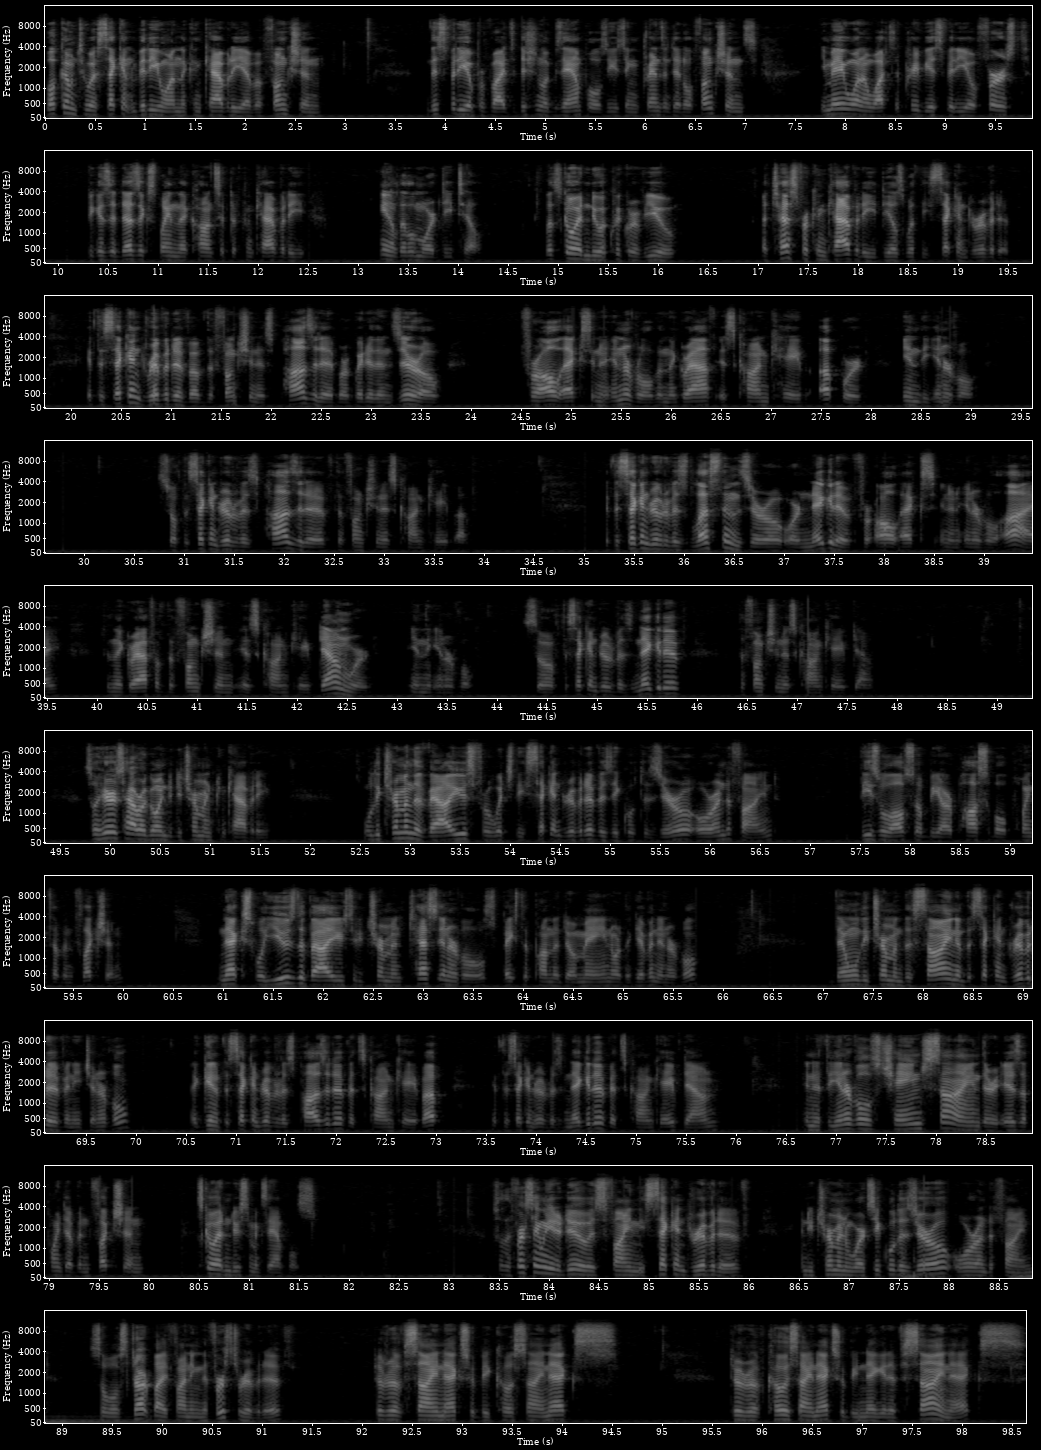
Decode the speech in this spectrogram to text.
Welcome to a second video on the concavity of a function. This video provides additional examples using transcendental functions. You may want to watch the previous video first because it does explain the concept of concavity in a little more detail. Let's go ahead and do a quick review. A test for concavity deals with the second derivative. If the second derivative of the function is positive or greater than zero for all x in an interval, then the graph is concave upward in the interval. So if the second derivative is positive, the function is concave up. If the second derivative is less than 0 or negative for all x in an interval i, then the graph of the function is concave downward in the interval. So if the second derivative is negative, the function is concave down. So here's how we're going to determine concavity. We'll determine the values for which the second derivative is equal to 0 or undefined. These will also be our possible points of inflection. Next, we'll use the values to determine test intervals based upon the domain or the given interval. Then we'll determine the sign of the second derivative in each interval. Again, if the second derivative is positive, it's concave up. If the second derivative is negative, it's concave down. And if the intervals change sign, there is a point of inflection. Let's go ahead and do some examples. So the first thing we need to do is find the second derivative and determine where it's equal to 0 or undefined. So we'll start by finding the first derivative. Derivative of sine x would be cosine x. Derivative of cosine x would be negative sine x.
